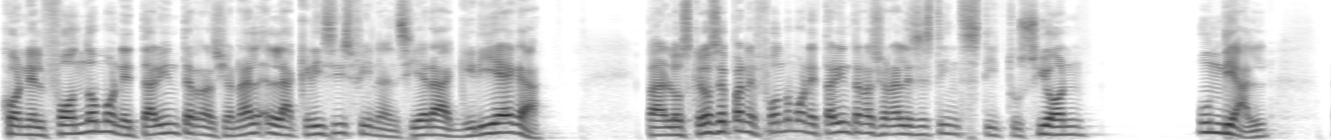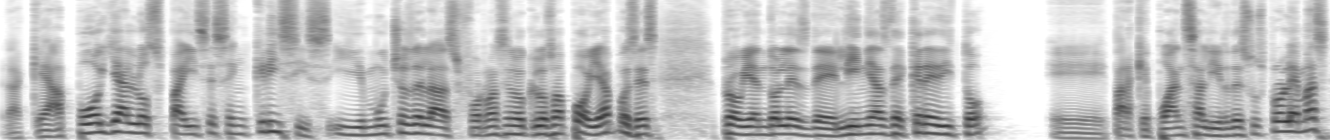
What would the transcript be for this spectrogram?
con el Fondo Monetario Internacional la crisis financiera griega. Para los que no sepan, el Fondo Monetario Internacional es esta institución mundial que apoya a los países en crisis y muchas de las formas en las que los apoya pues es proviéndoles de líneas de crédito eh, para que puedan salir de sus problemas,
